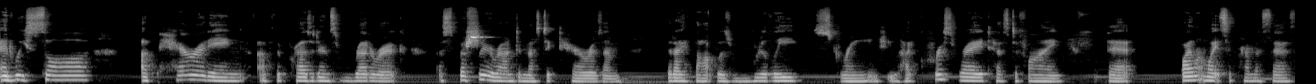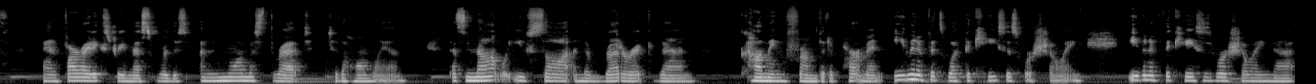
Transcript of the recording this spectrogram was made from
And we saw a parroting of the president's rhetoric, especially around domestic terrorism, that I thought was really strange. You had Chris Wray testifying that violent white supremacists and far right extremists were this enormous threat to the homeland. That's not what you saw in the rhetoric then coming from the department, even if it's what the cases were showing, even if the cases were showing that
